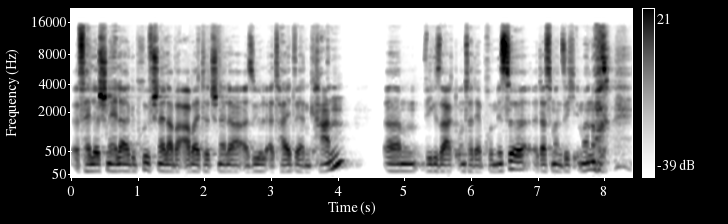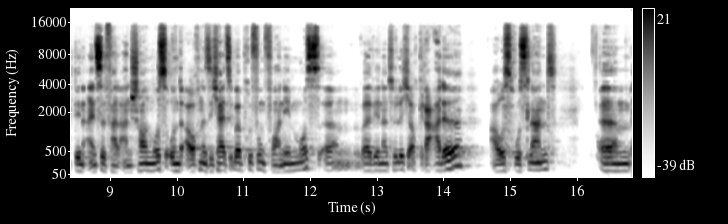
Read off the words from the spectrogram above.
äh, Fälle schneller geprüft, schneller bearbeitet, schneller Asyl erteilt werden kann. Ähm, wie gesagt, unter der Prämisse, dass man sich immer noch den Einzelfall anschauen muss und auch eine Sicherheitsüberprüfung vornehmen muss, ähm, weil wir natürlich auch gerade aus Russland ähm,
